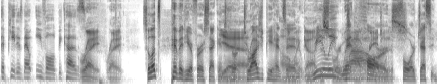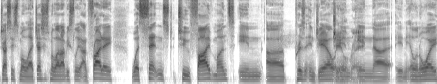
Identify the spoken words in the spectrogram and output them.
that Pete is now evil because. right, right. So let's pivot here for a second. to Yeah. Taraji P. Oh Henson my God, really story was went hard for Jussie Jussie Smollett. Jussie Smollett, obviously, on Friday was sentenced to five months in uh, prison in jail, Jail, in right. in uh, in Illinois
